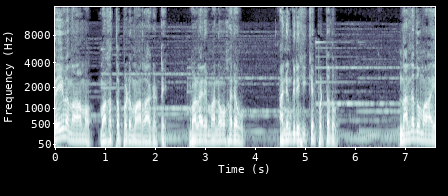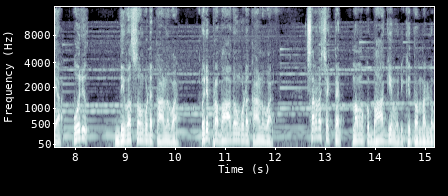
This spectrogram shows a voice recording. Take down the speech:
ദൈവനാമം മഹത്വപ്പെടുമാറാകട്ടെ. വളരെ മനോഹരവും അനുഗ്രഹിക്കപ്പെട്ടതും നല്ലതുമായ ഒരു ദിവസവും കൂടെ കാണുവാൻ ഒരു പ്രഭാതവും കൂടെ കാണുവാൻ സർവശക്തൻ നമുക്ക് ഭാഗ്യമൊരുക്കി തന്നല്ലോ.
